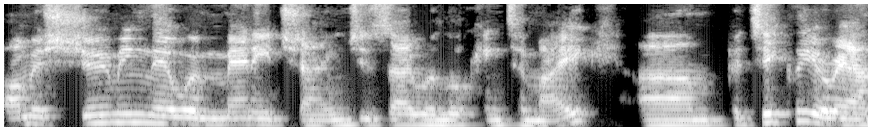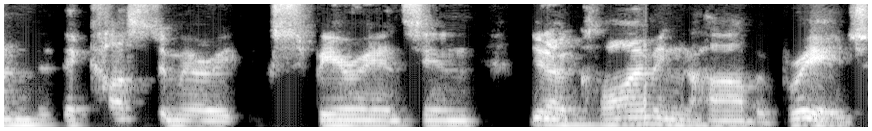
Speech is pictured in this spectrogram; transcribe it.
I'm assuming there were many changes they were looking to make, um, particularly around the customer experience in you know climbing the harbour bridge.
